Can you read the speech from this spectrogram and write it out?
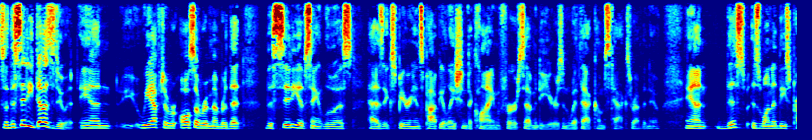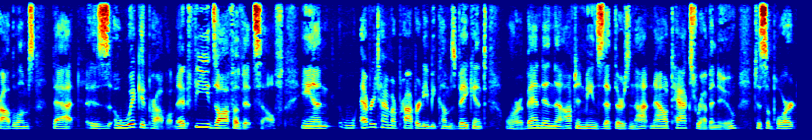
So the city does do it. And we have to also remember that the city of St. Louis has experienced population decline for 70 years, and with that comes tax revenue. And this is one of these problems that is a wicked problem. It feeds off of itself. And every time a property becomes vacant or abandoned, that often means that there's not now tax revenue to support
